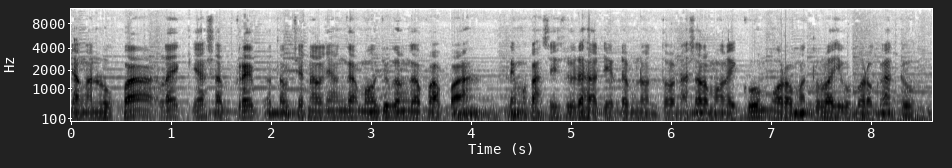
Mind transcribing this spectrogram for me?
Jangan lupa like ya subscribe atau channelnya. Nggak mau juga nggak apa-apa. Terima kasih sudah hadir dan menonton. Assalamualaikum warahmatullahi wabarakatuh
